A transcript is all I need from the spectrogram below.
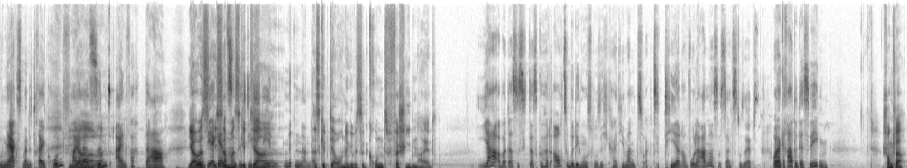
Du merkst, meine drei Grundpfeiler Ja. sind einfach da. Ja, aber es, Die ich sag mal, es sich, gibt ja. stehen miteinander. Es gibt ja auch eine gewisse Grundverschiedenheit. ja, aber das, ist, das gehört auch zur Bedingungslosigkeit, jemanden zu akzeptieren, obwohl er anders ist als du selbst. Oder gerade deswegen. Schon klar.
